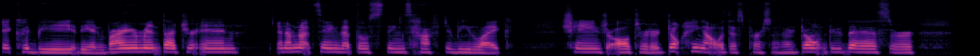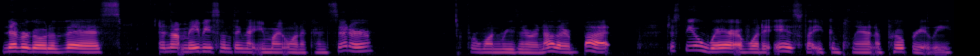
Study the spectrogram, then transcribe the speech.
it could be the environment that you're in. And I'm not saying that those things have to be like changed or altered or don't hang out with this person or don't do this or never go to this. And that may be something that you might want to consider for one reason or another, but just be aware of what it is so that you can plan appropriately.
